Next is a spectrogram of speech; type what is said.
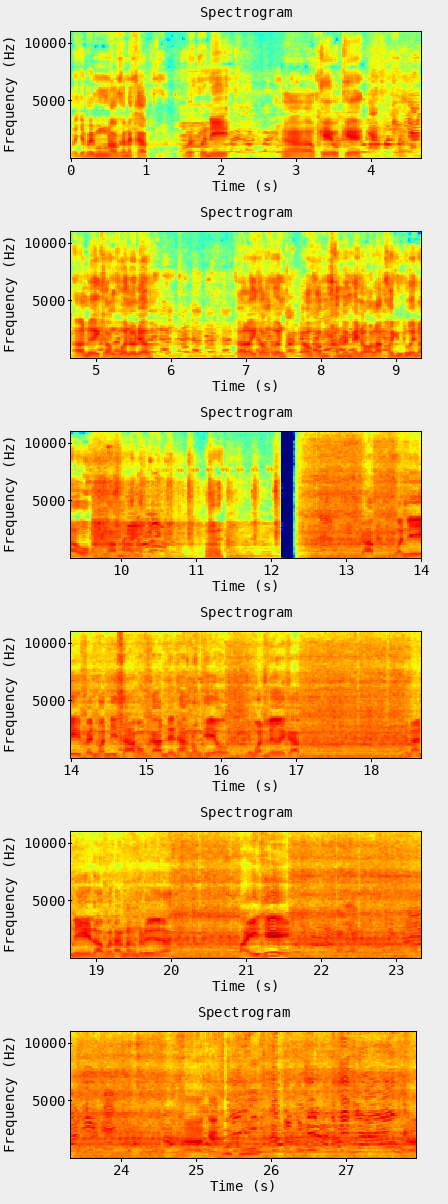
เราจะไปเมืองนอกกันนะครับวันวันนี้อ่าโอเคโอเคอ่าเหลืออีกสองคนเร็วๆอ่าเหลืออีกสองคนเอาเขาทำไมไม่รอรับเขาอยู่ด้วยแล้วข้ามไม้มาฮะครับวันนี้เป็นวันที่สามของการเดินทางท่องเที่ยวจังหวัดเลยครับ ขณะนี้เรากำลังนั่งเรือไปที่อ่า แก่งคูดคูอ่า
